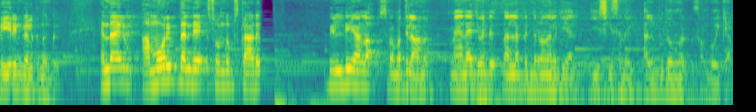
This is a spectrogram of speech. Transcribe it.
പേരും കേൾക്കുന്നുണ്ട്. എന്തായാലും അമോറിം തന്റെ സ്വന്തം സ്കാഡ് ബിൽഡ് ചെയ്യാനുള്ള ശ്രമത്തിലാണ്. മാനേജ്മെന്റ് നല്ല പിന്തുണ നൽകിയാൽ ഈ സീസണിൽ അത്ഭുതങ്ങൾ സംഭവിക്കാം.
